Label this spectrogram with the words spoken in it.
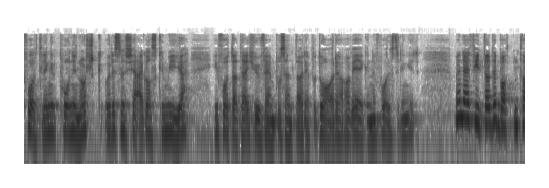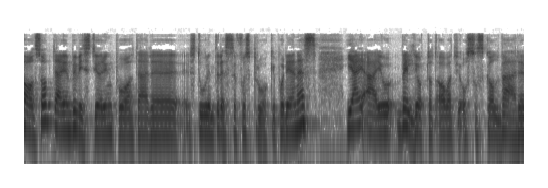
forestillinger på nynorsk, og det syns jeg er ganske mye i forhold til at det er 25% av repertoaret av egne forestillinger. Men det er fint at debatten tas opp. Det er jo en bevisstgjøring på at det er eh, stor interesse for språket på DNS. Jeg er jo veldig opptatt av at vi også skal være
